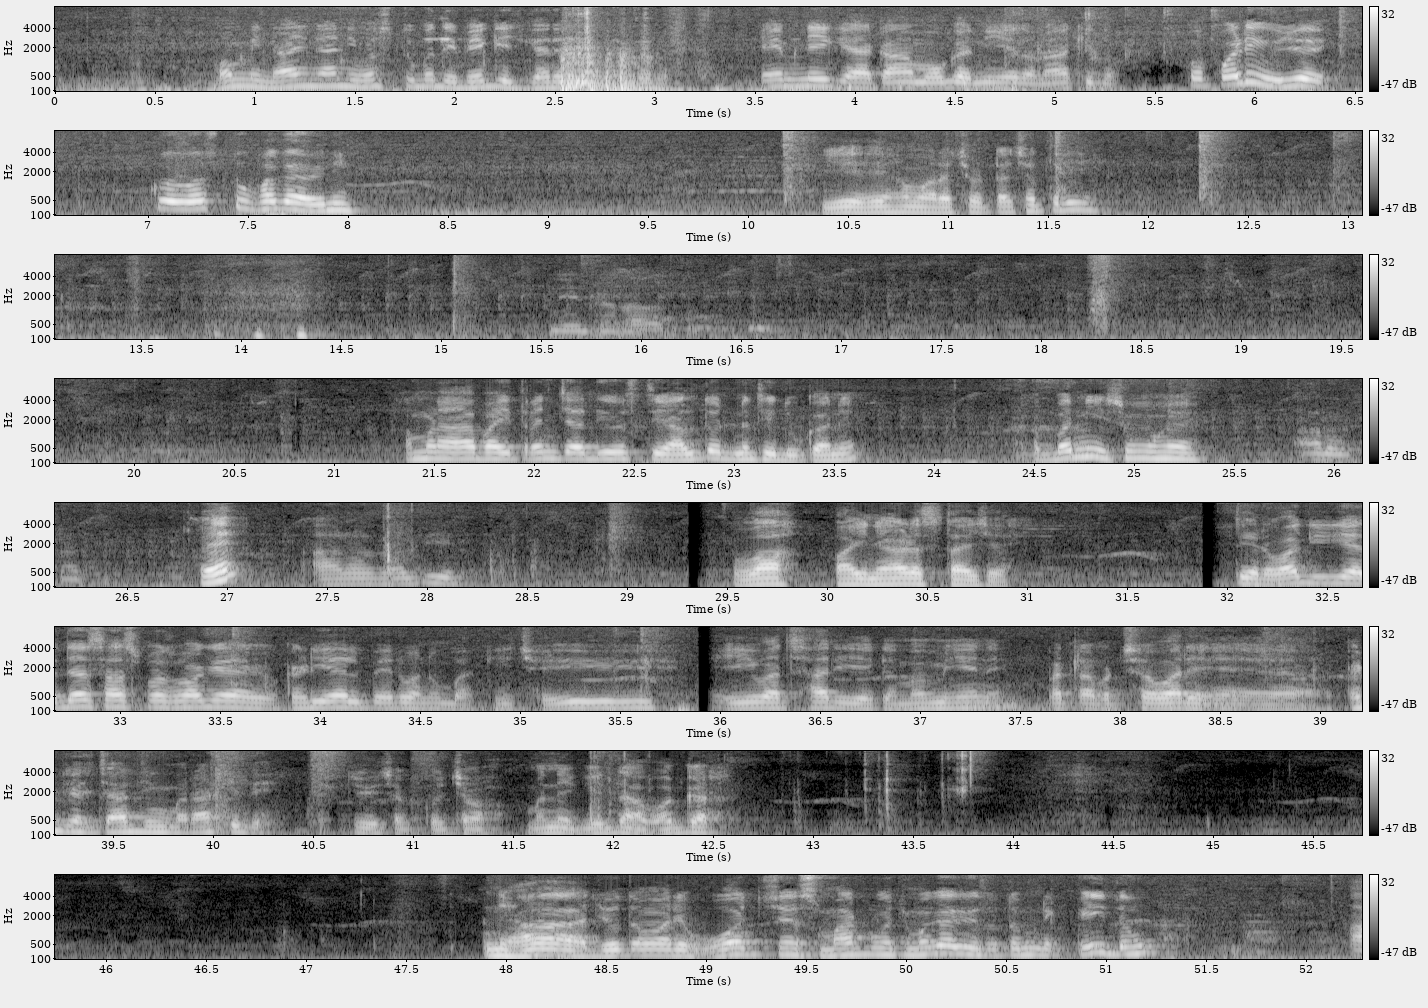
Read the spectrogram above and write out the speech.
મમ્મી નાની નાની વસ્તુ બધી ભેગી જ ઘરે એમ નહીં કે આ કામ વગર નહીં, એ તો નાખી દો. તો પડ્યું જોઈએ કોઈ વસ્તુ ફગાવે નહીં. એ હે અમારા છોટા છત્રી. હમણાં આ ભાઈ ત્રણ ચાર દિવસથી હાલતો જ નથી દુકાને. બની શું હે? હે? વાહ ભાઈ ને આળસ થાય છે. તેર વાગી ગયા દસ આસપાસ વાગે ઘડિયાળ પહેરવાનું બાકી છે. એ વાત સારી છે કે મમ્મી એને ફટાફટ સવારે ઘડિયાળ ચાર્જિંગમાં રાખી દે. જોઈ શકો છો મને કીધા વગર. અને હા, જો તમારે વોચ છે સ્માર્ટ વોચ મગાવી તો તમને કહી દઉં,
